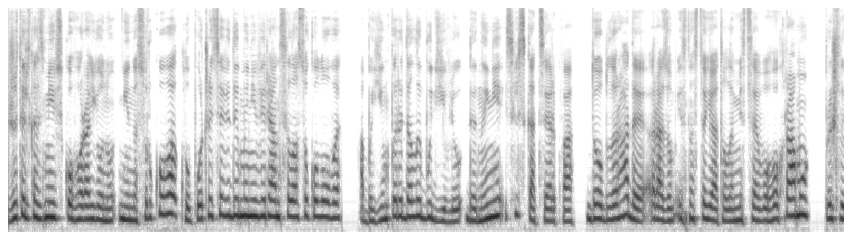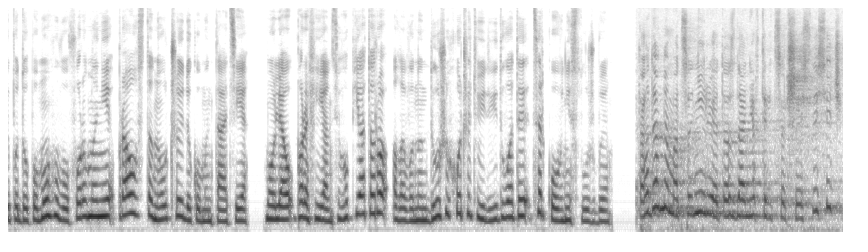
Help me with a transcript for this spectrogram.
Жителька Зміївського району Ніна Суркова клопочеться від імені вірян села Соколове, аби їм передали будівлю, де нині сільська церква. До облради разом із настоятелем місцевого храму прийшли по допомогу в оформленні правоустановчої документації. Мовляв, парафіян цього п'ятеро, але вони дуже хочуть відвідувати церковні служби. Тогда нам оценили это здание в 36 тысяч,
